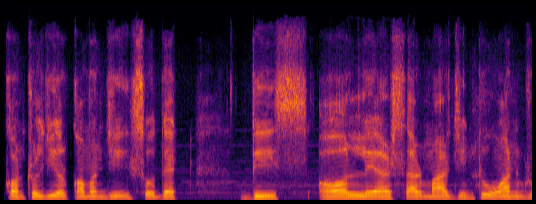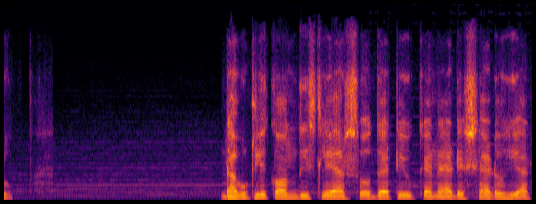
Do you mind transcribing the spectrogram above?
Ctrl G or Command G so that these all layers are merged into one group. Double click on this layer so that you can add a shadow here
